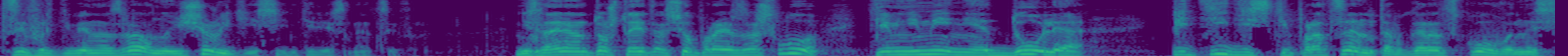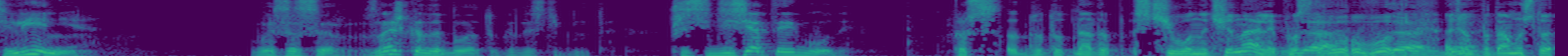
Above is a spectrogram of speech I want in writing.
цифры тебе назвал, но еще ведь есть интересная цифра. Несмотря на то, что это все произошло, тем не менее доля 50% городского населения в СССР, знаешь, когда была только достигнута? В 60-е годы. Просто тут надо с чего начинали, просто да, вот да, о чем. Да. Потому что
